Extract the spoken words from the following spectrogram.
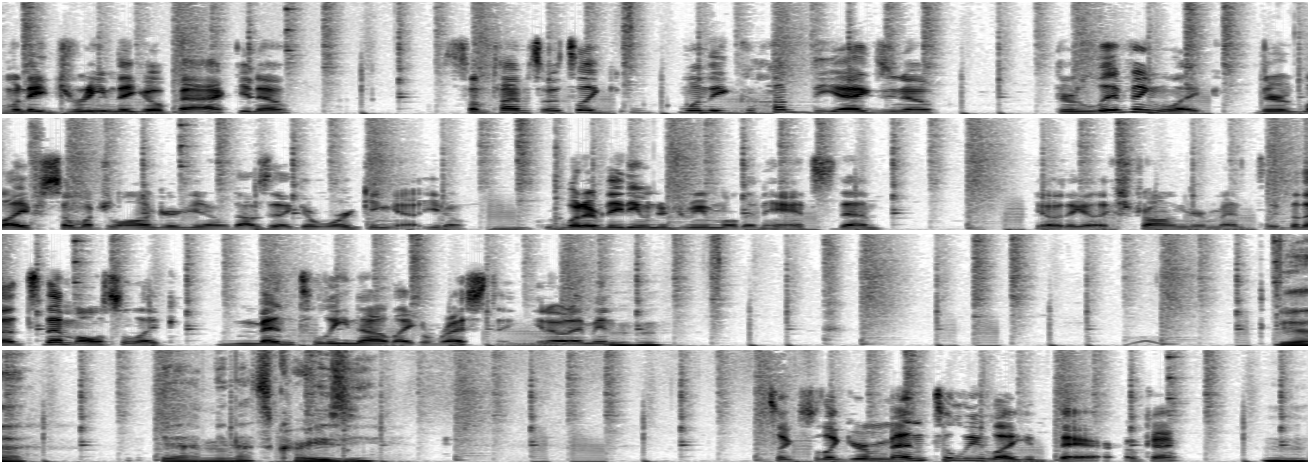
When they dream, they go back. You know, sometimes so it's like when they hunt the eggs. You know, they're living like their life so much longer. You know, that was like they're working at. You know, whatever they do in the dream world enhances them. You know, they get like stronger mentally, but that's them also like mentally not like resting. You know what I mean? mhm. Yeah. Yeah, I mean, that's crazy. It's like so like you're mentally like there, okay? Mm.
